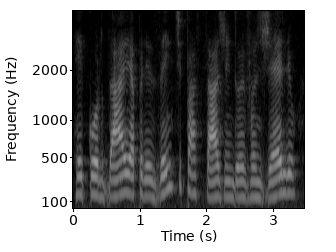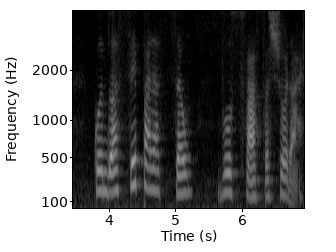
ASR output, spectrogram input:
Recordai a presente passagem do Evangelho quando a separação vos faça chorar.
